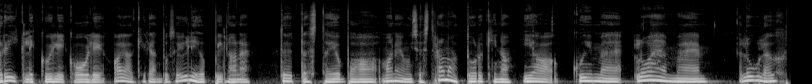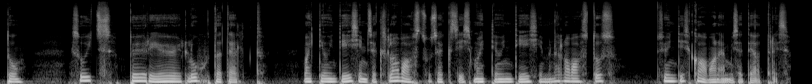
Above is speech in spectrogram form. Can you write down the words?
Riikliku Ülikooli ajakirjanduse üliõpilane, töötas ta juba Vanemuisest dramaturgina ja kui me loeme luuleõhtu Suits pööriöö luhtadelt Mati Undi esimeseks lavastuseks, siis Mati Undi esimene lavastus sündis ka Vanemuise teatris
